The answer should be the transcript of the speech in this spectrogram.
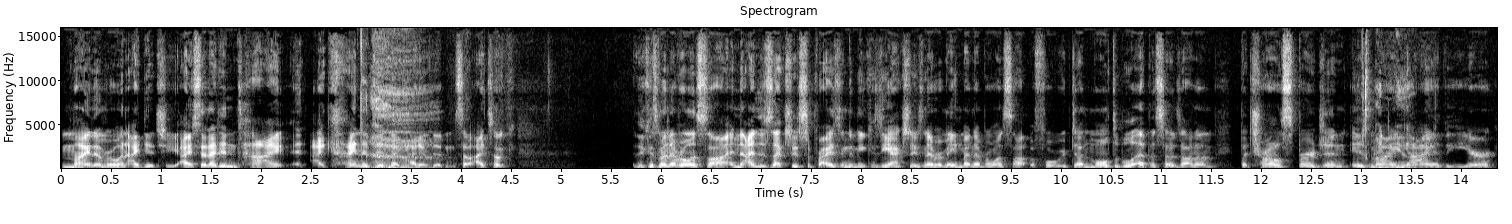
my number one, I did cheat. I said I didn't tie, and I kind of did, and I kind of didn't. So I took because my number one slot, and this is actually surprising to me because he actually has never made my number one slot before. We've done multiple episodes on him, but Charles Spurgeon is my guy of the year.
